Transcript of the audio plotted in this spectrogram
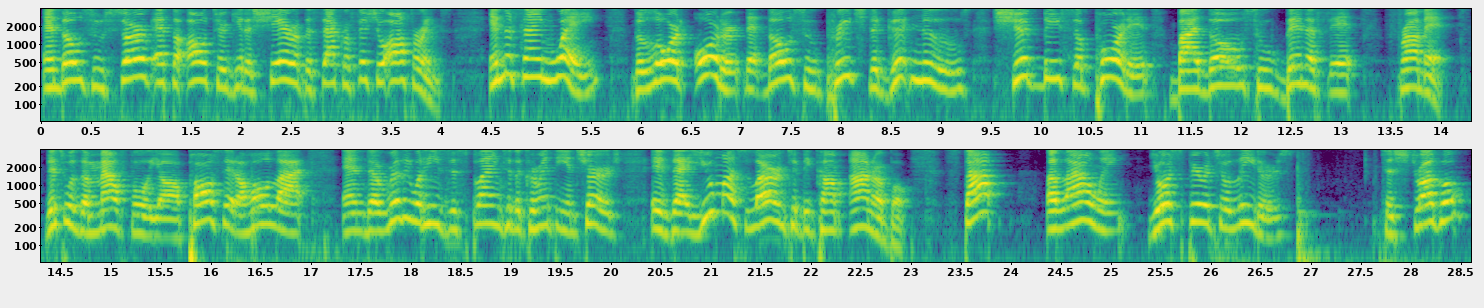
And those who serve at the altar get a share of the sacrificial offerings. In the same way, the Lord ordered that those who preach the good news should be supported by those who benefit from it. This was a mouthful, y'all. Paul said a whole lot. And uh, really, what he's displaying to the Corinthian church is that you must learn to become honorable. Stop allowing your spiritual leaders to struggle,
